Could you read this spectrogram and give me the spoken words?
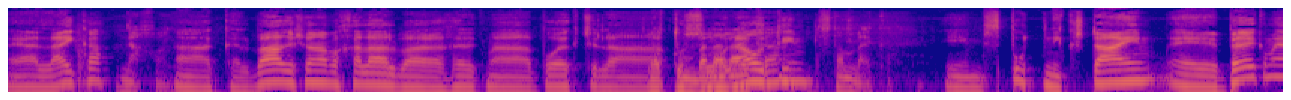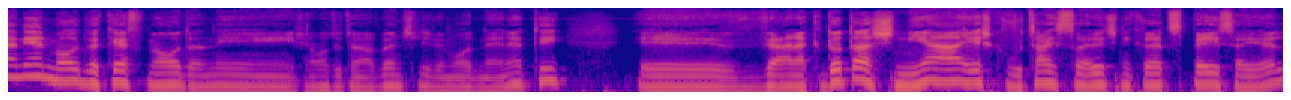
היה לייקה, נכון. הכלבה הראשונה בחלל, בחלק מהפרויקט של לא הקוסמונאוטים. סתם לייקה. עם ספוטניק 2. אה, פרק מעניין מאוד וכיף מאוד, אני שמעתי אותו מהבן שלי ומאוד נהניתי. אה, והאנקדוטה השנייה, יש קבוצה ישראלית שנקראת Space IL.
